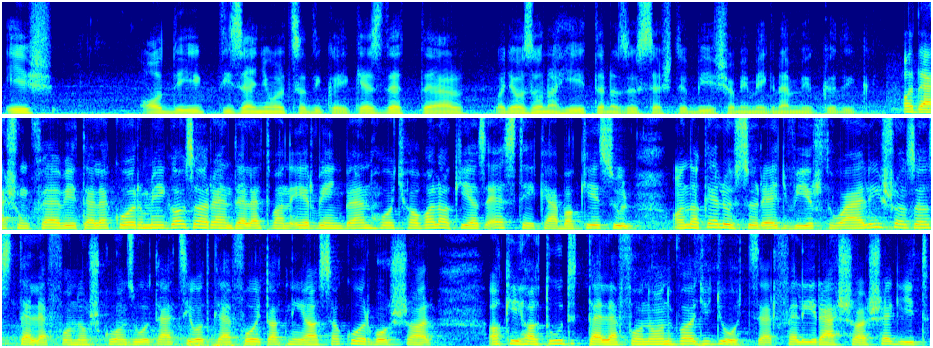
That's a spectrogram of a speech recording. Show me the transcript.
és addig 18-ai kezdettel, vagy azon a héten az összes többi is, ami még nem működik. Adásunk felvételekor még az a rendelet van érvényben, hogy ha valaki az STK-ba készül, annak először egy virtuális, azaz telefonos konzultációt kell folytatnia a szakorvossal, aki ha tud, telefonon vagy gyógyszerfelírással segít,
